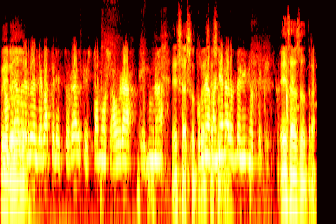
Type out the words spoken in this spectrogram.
Pero... No me hables del debate electoral, que estamos ahora en una, esa es otra, una mañana donde hay niños pequeños. Esa es otra.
